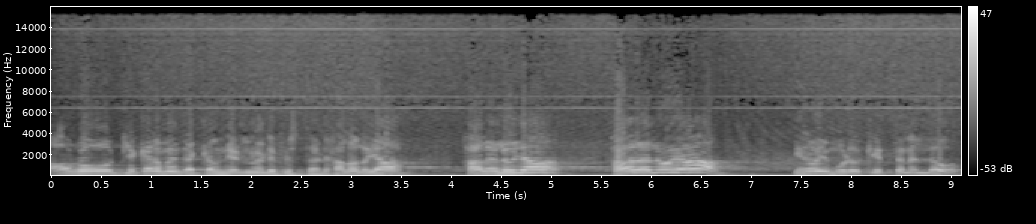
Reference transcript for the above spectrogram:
ఆరోగ్యకరమైన రెక్కల నీళ్ళు నడిపిస్తాడు. హలలుయా హలలుయా హలలుయా ఇరవై మూడవ కీర్తనల్లో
